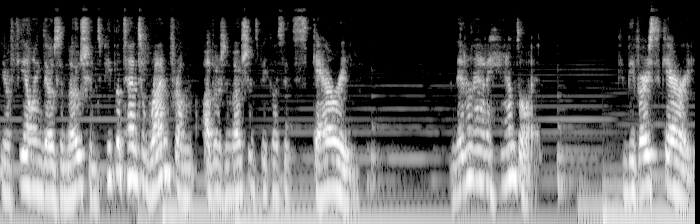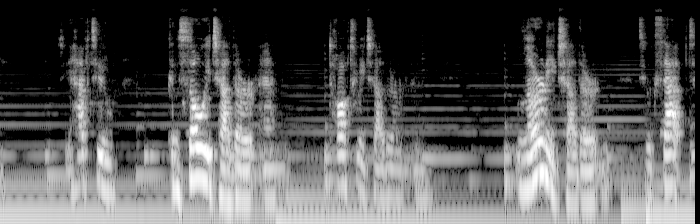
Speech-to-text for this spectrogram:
you're feeling those emotions. People tend to run from others' emotions because it's scary and they don't know how to handle it. It can be very scary. So you have to console each other and talk to each other and learn each other to accept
